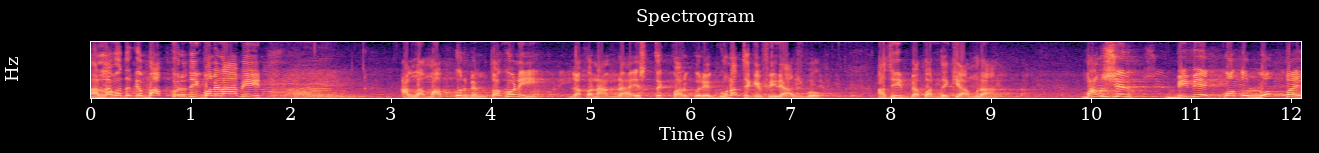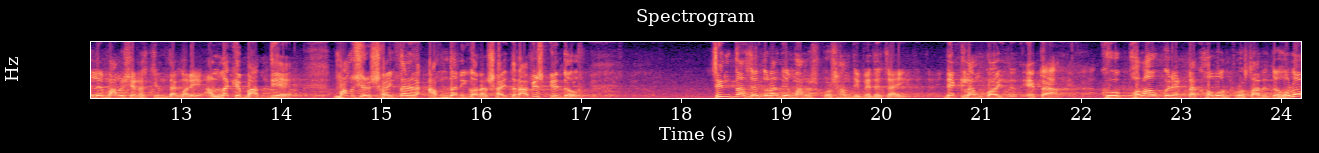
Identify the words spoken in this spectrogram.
আল্লাহ আমাদেরকে মাফ করে দিক, বলেন, আমিন। আল্লাহ মাফ করবেন তখনই যখন আমরা ইস্তেকবার করে গুণা থেকে ফিরে আসব। আজীব ব্যাপার দেখি আমরা। মানুষের বিবেক কত লোক পাইলে মানুষ এটা চিন্তা করে। আল্লাহকে বাদ দিয়ে মানুষের শয়তানের আমদানি করা, শয়তান আবিষ্কৃত। চিন্তা চেতনা দিয়ে মানুষ প্রশান্তি পেতে চায়। দেখলাম কয় এটা খুব ফলাও করে একটা খবর প্রচারিত হলো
